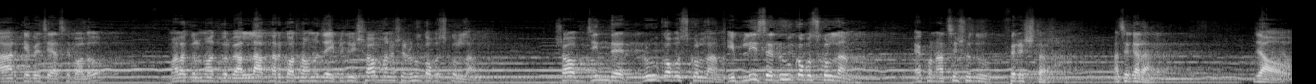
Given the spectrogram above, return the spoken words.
আর কে বেঁচে আছে বলো? মালাকুল মত বলবে, আল্লাহ, আপনার কথা অনুযায়ী পৃথিবীর সব মানুষের রুহ কবজ করলাম। সব জিনদের রুহ কবজ করলাম ইবলিসের রুহু কবজ করলাম। এখন আছে শুধু ফেরেশতা। আছে কারা? যাও,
